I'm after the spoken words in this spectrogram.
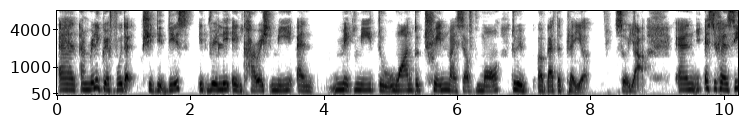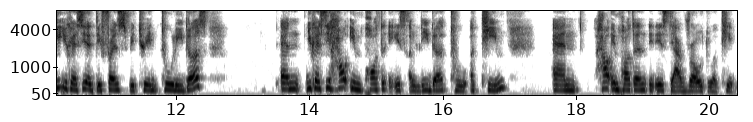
And I'm really grateful that she did this. It really encouraged me and made me to want to train myself more to be a better player. So yeah. And as you can see, you can see a difference between two leaders and you can see how important it is a leader to a team and how important it is their role to a team.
